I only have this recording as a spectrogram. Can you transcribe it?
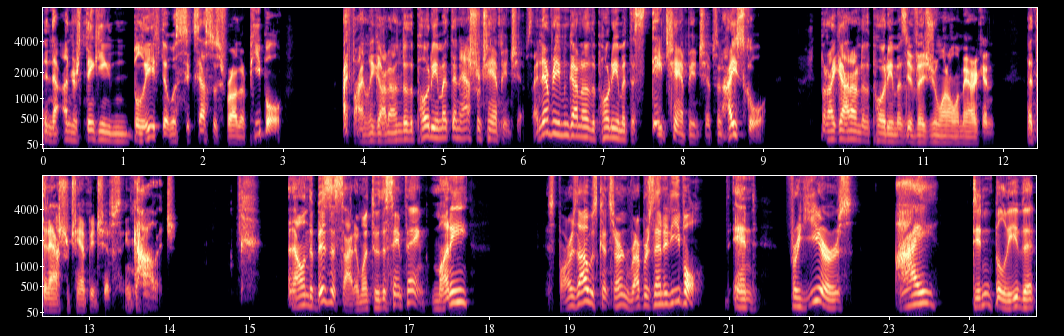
and that underthinking belief that was success was for other people, I finally got onto the podium at the national championships. I never even got onto the podium at the state championships in high school, but I got onto the podium as a Division One All American at the national championships in college. Now on the business side, I went through the same thing. Money, as far as I was concerned, represented evil, and for years, I didn't believe that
